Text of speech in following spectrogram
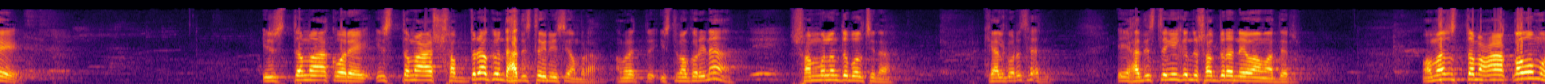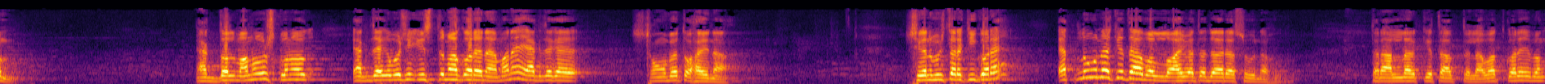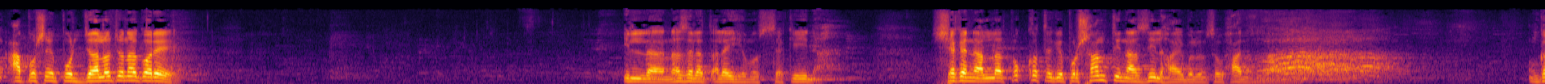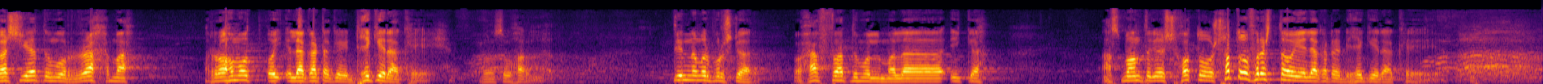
ইস্তেমা করে ইস্তেমা শব্দটাও কিন্তু হাদিস থেকে নিয়েছি আমরা। আমরা ইস্তেমা করি না? সম্মেলন তো বলছি না। খেয়াল করেছেন? এই হাদিস থেকেই কিন্তু শব্দটা নেওয়া আমাদের। কমন একদল মানুষ কোন এক জায়গায় বসে ইজতেমা করে না মানে এক জায়গায় সমবেত হয় না। সেখানে বসে তারা কি করে? এতলুনা কেতাব আল্লাহ তারা আল্লাহর কেতাব তেলাবাত করে এবং আপোষে পর্যালোচনা করে। ইল্লা নাজালাত আলাইহিমুসাকিনা সেখানে আল্লাহর পক্ষ থেকে প্রশান্তি নাজিল হয় বলুন সুহান গাছিয়াতুমুর রাহমাহ রহমত ওই এলাকাটাকে ঢেকে রাখে তিন নম্বর পুরস্কার হাফাতুমুল মালাইকা আসমান থেকে শত শত ফেরস্তা ওই এলাকাটা ঢেকে রাখে।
